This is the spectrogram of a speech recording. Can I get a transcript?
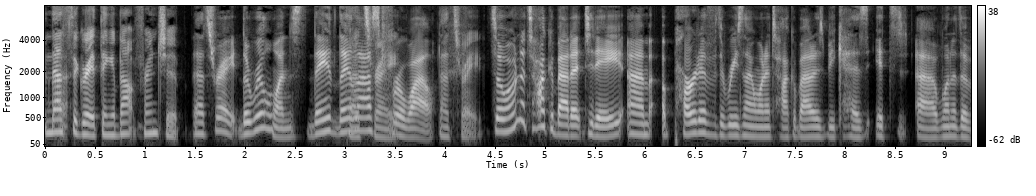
And that's the great thing about friendship. That's right. The real ones, they they That's last right. for a while. That's right. So I want to talk about it today. Um, a part of the reason I want to talk about it is because it's uh, one of the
